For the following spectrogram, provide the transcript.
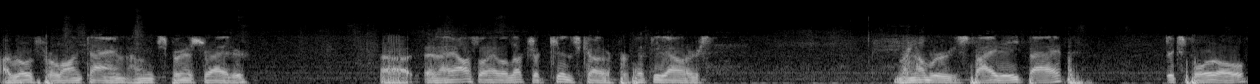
I rode for a long time. I'm an experienced rider. Uh, and I also have electric kids car for fifty dollars. My number is five eight five six four zero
